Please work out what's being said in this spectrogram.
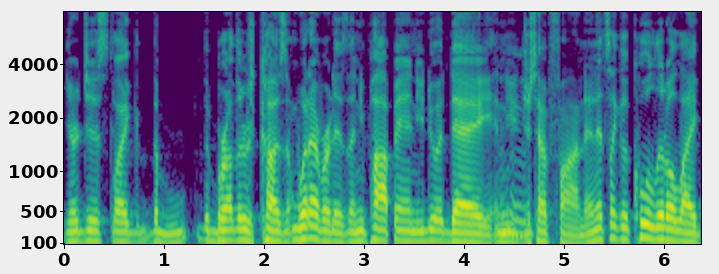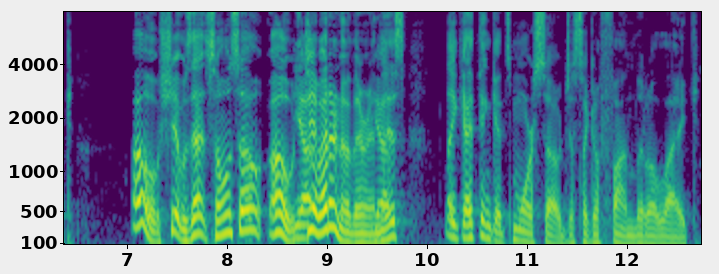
You're just like the the brother's cousin, whatever it is. Then you pop in, you do a day, and Mm-hmm. you just have fun. And it's like a cool little like, oh shit, was that so and so? Oh Yep. damn, I didn't know they're in Yep. this. Like I think it's more so just like a fun little like,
